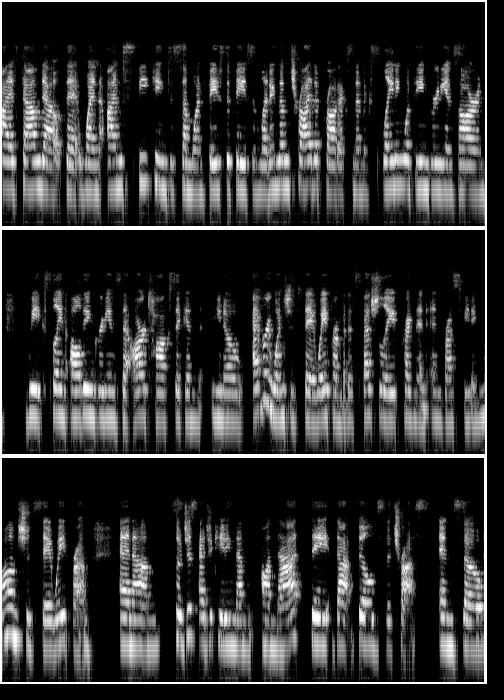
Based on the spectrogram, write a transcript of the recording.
I've found out that when I'm speaking to someone face to face and letting them try the products and I'm explaining what the ingredients are and we explain all the ingredients that are toxic and you know everyone should stay away from but especially pregnant and breastfeeding moms should stay away from. And um, so just educating them on that they that builds the trust and so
